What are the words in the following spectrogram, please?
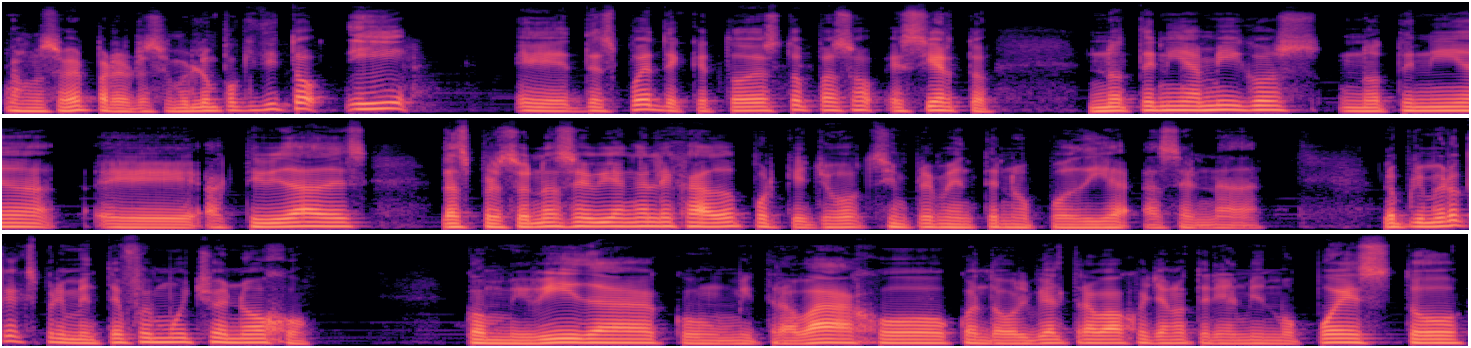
vamos a ver, para resumirlo un poquitito, y eh, después de que todo esto pasó, es cierto, no tenía amigos, no tenía eh, actividades, las personas se habían alejado porque yo simplemente no podía hacer nada. Lo primero que experimenté fue mucho enojo con mi vida, con mi trabajo. Cuando volví al trabajo ya no tenía el mismo puesto.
